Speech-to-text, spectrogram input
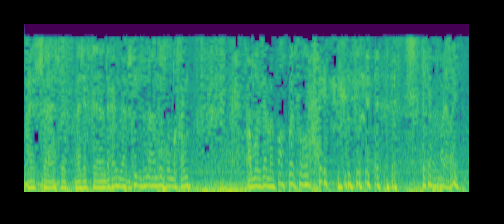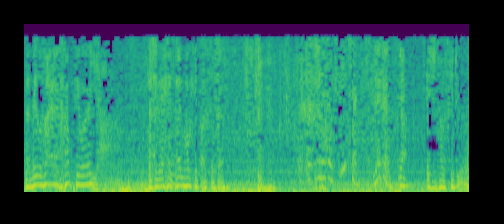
Hij, is, eh, hij zegt, hij zegt eh, daar ga ik naar de schieten van aan, dus 100 moet ik daar mijn paspoort voor opgeven. Ik heb wel, hè? Nabil is maar een grapje hoor. Ja. Dat hij weer geen tramhokje pakt of zo. Wat is met een fietsen? Lekker. Ja. Is het gewoon frituur of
